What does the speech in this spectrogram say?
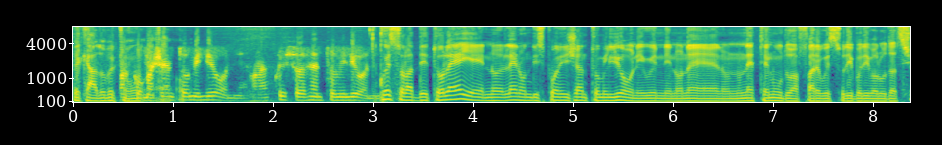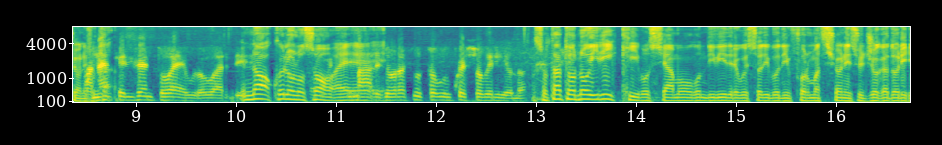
Peccato perché... Ma come 100 milioni, un acquisto da 100 milioni. Questo l'ha detto lei e non, lei non dispone di 100 milioni, quindi non è, non è, tenuto a fare questo tipo di valutazioni. Ma neanche di 100 euro, guardi. No, quello lo so. È male, soprattutto in questo periodo. Soltanto noi ricchi possiamo condividere questo tipo di informazioni sui giocatori.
